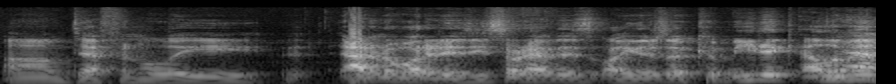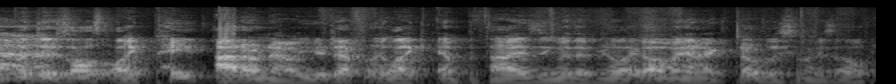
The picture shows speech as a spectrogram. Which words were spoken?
um, definitely. I don't know what it is. You sort of have this like there's a comedic element, Yeah. but there's also like pay, I don't know. You're definitely like empathizing with him. You're like, oh man, I can totally see myself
